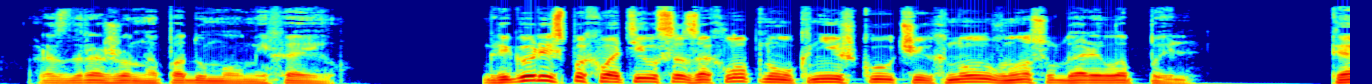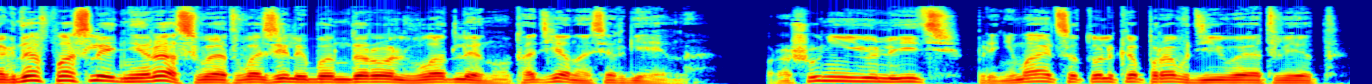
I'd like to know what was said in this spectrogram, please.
— раздраженно подумал Михаил. Григорий спохватился, захлопнул книжку, чихнул, в нос ударила пыль. «Когда в последний раз вы отвозили бандероль в Ладлену, Татьяна Сергеевна?» «Прошу не юлить, принимается только правдивый ответ».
